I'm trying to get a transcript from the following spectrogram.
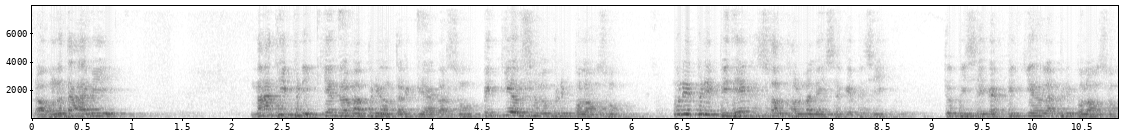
र हुन त हामी माथि पनि केन्द्रमा पनि अन्तर्क्रिया गर्छौँ विज्ञहरूसँग पनि बोलाउँछौँ। कुनै पनि विधेयक छलफलमा ल्याइसकेपछि त्यो विषयका विज्ञहरूलाई पनि बोलाउँछौँ।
